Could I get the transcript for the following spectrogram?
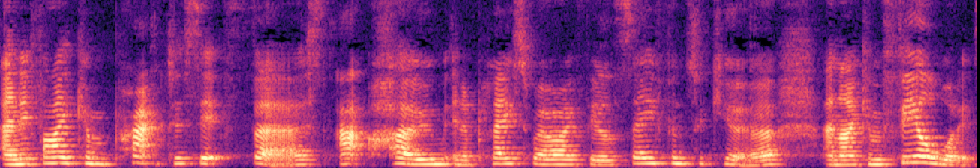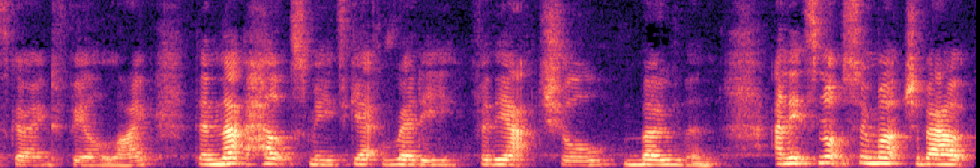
And if I can practice it first at home in a place where I feel safe and secure and I can feel what it's going to feel like, then that helps me to get ready for the actual moment. And it's not so much about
